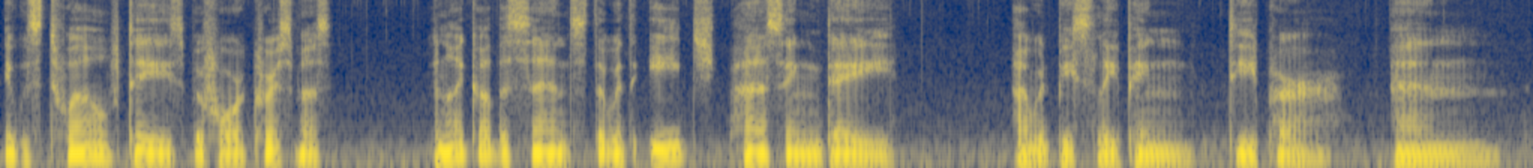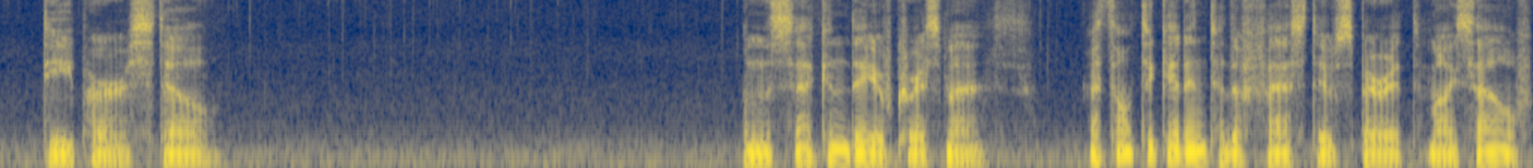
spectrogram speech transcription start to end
It was twelve days before Christmas, and I got the sense that with each passing day, I would be sleeping deeper and deeper still. On the second day of Christmas, I thought to get into the festive spirit myself.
